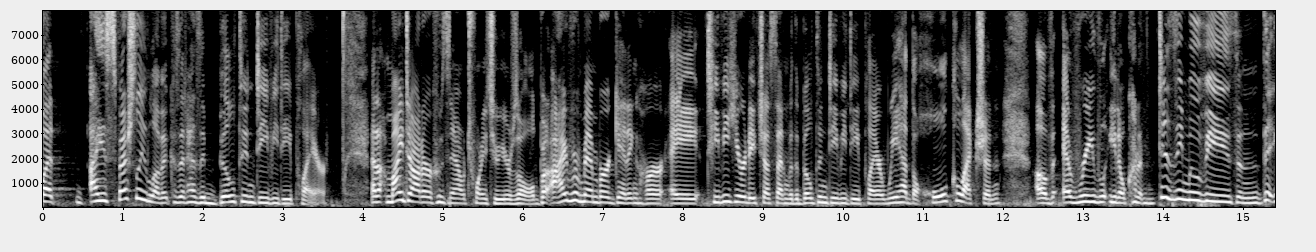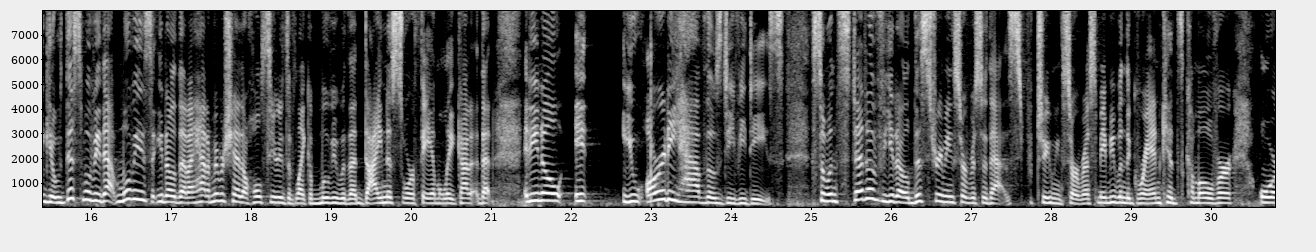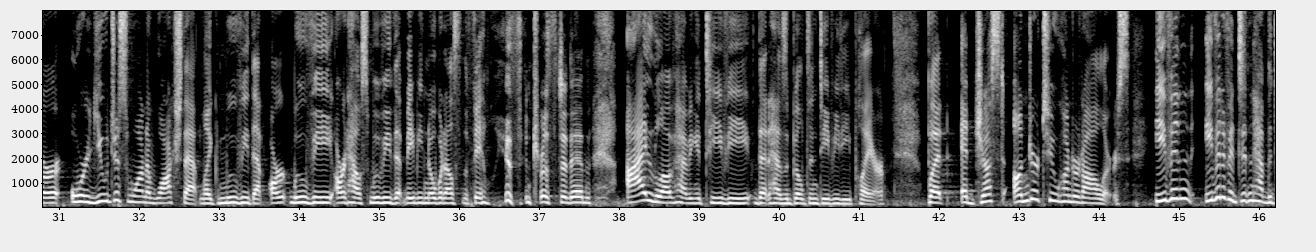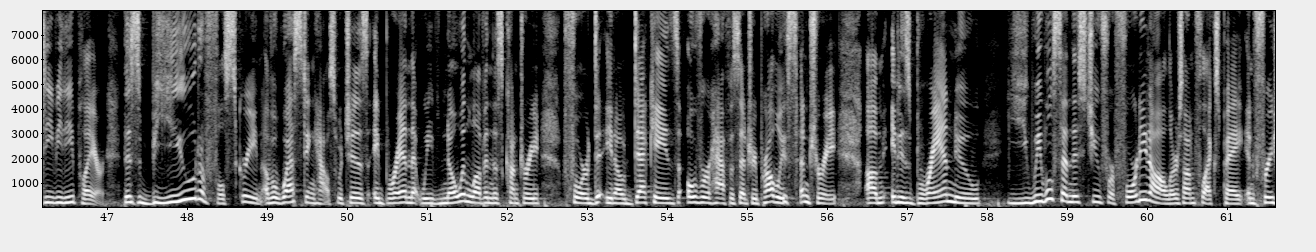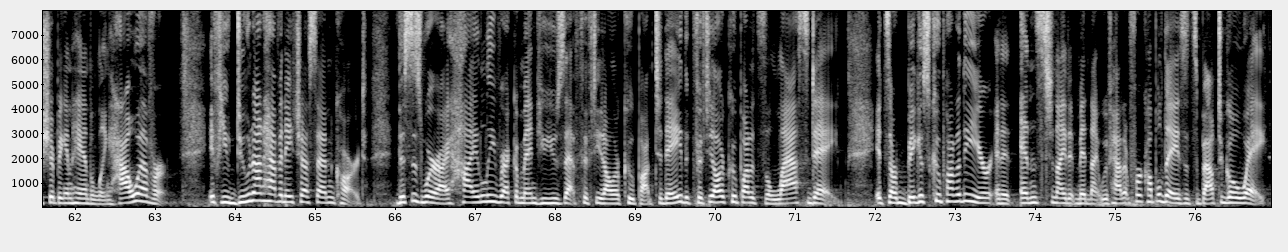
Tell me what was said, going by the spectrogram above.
But I especially love it because it has a built-in DVD player. And my daughter, who's now 22 years old, but I remember getting her a TV here at HSN with a built-in DVD player. We had the whole collection of every, you know, kind of Disney movies and, you know, this movie, that movies, you know, that I had. I remember she had a whole series of like a movie with a dinosaur family kind of that. And, you know, it, you already have those DVDs. So instead of, you know, this streaming service or that streaming service, maybe when the grandkids come over or or you just want to watch that like movie, that art movie, art house movie that maybe nobody else in the family is interested in. I love having a TV that has a built-in DVD player. But at just under $200, even, even if it didn't have the DVD player, this beautiful screen of a Westinghouse, which is a brand that we know and love in this country for you know decades, over half a century, probably a century. Um, it is brand new we will send this to you for $40 on FlexPay and free shipping and handling. However, if you do not have an HSN card, this is where I highly recommend you use that $50 coupon. Today, the $50 coupon, it's the last day. It's our biggest coupon of the year and it ends tonight at midnight. We've had it for a couple days. It's about to go away.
